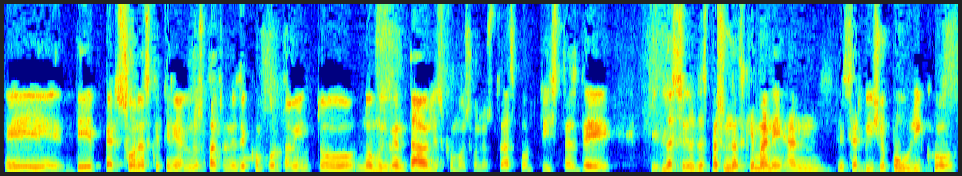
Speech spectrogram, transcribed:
eh, de personas que tenían unos patrones de comportamiento no muy rentables, como son los transportistas de las, personas que manejan el servicio público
